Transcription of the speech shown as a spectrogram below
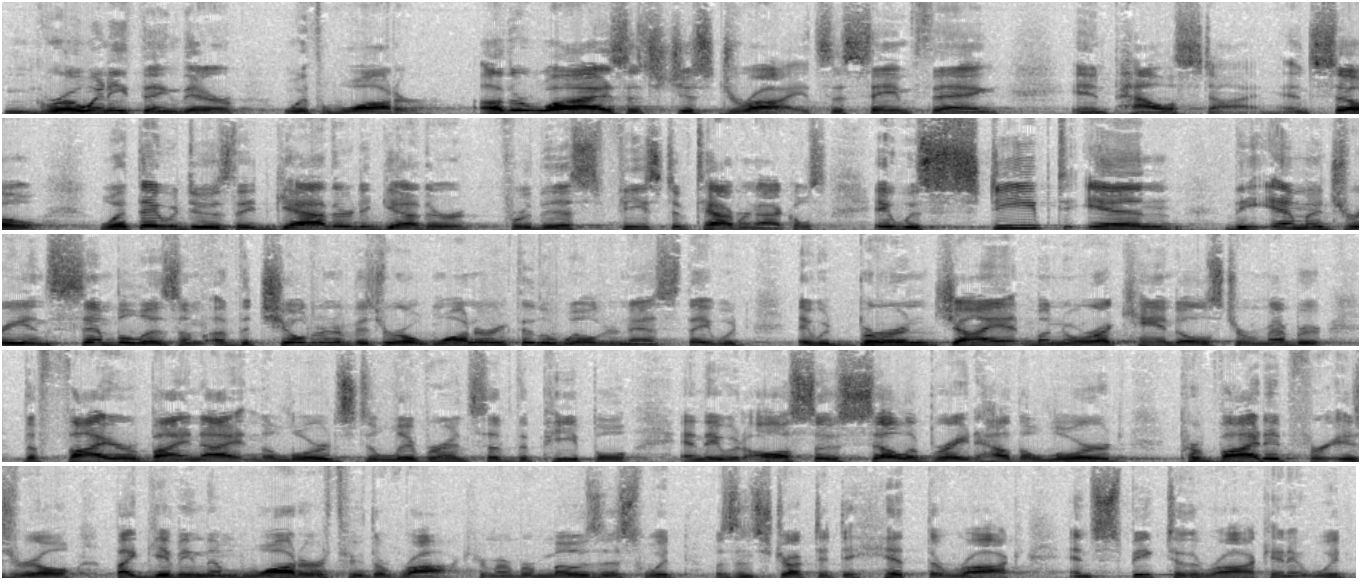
You can grow anything there with water. Otherwise, it's just dry. It's the same thing in Palestine. And so, what they would do is they'd gather together for this Feast of Tabernacles. It was steeped in the imagery and symbolism of the children of Israel wandering through the wilderness. They would, they would burn giant menorah candles to remember the fire by night and the Lord's deliverance of the people. And they would also celebrate how the Lord provided for Israel by giving them water through the rock. Remember, Moses would, was instructed to hit the rock and speak to the rock, and it would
